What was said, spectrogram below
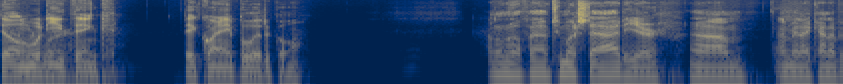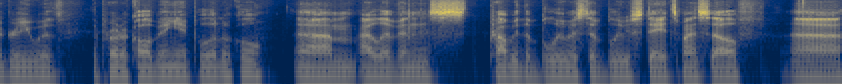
Dylan, what do you think? Bitcoin apolitical. I don't know if I have too much to add here. Um, I mean, I kind of agree with the protocol being apolitical. Um, I live in s- probably the bluest of blue states myself. Uh,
